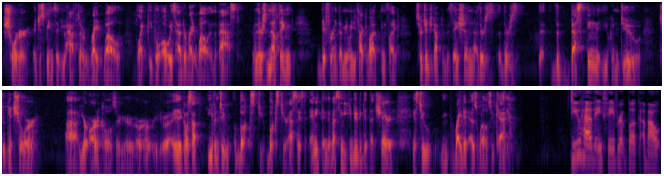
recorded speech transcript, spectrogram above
shorter. It just means that you have to write well, like people always had to write well in the past. I mean, there's nothing different. I mean, when you talk about things like search engine optimization, there's there's the best thing that you can do to get your uh, your articles or your, or, or your, it goes up even to books to your books to your essays to anything the best thing you can do to get that shared is to write it as well as you can do you have a favorite book about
